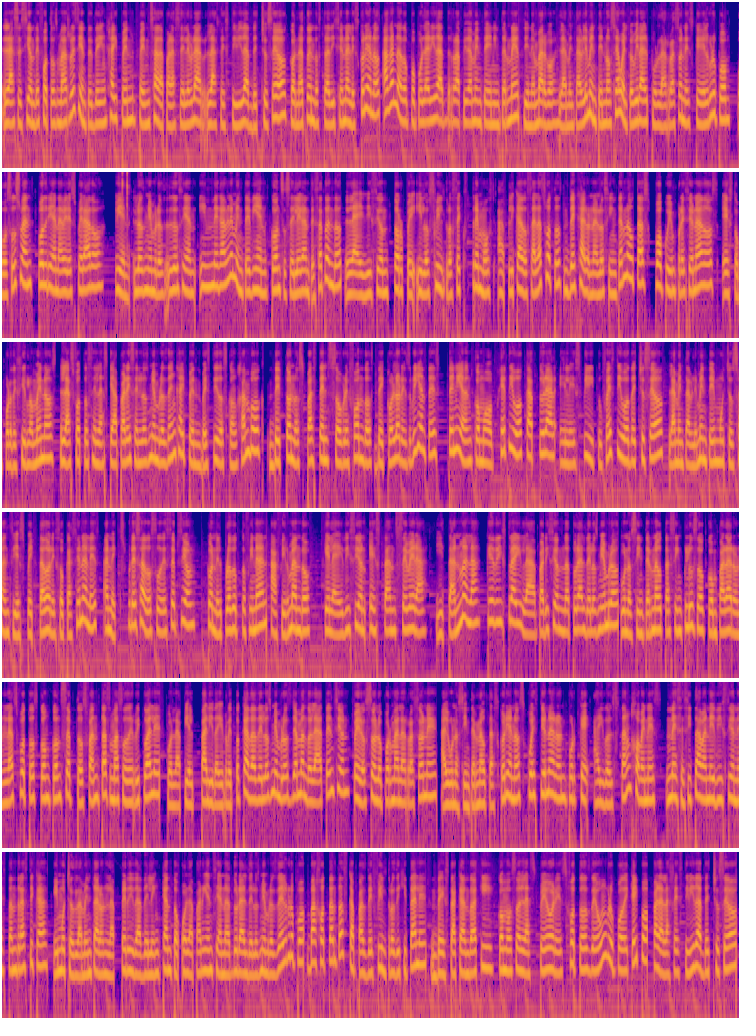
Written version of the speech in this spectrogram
La sesión de fotos más reciente de Enhypen, pensada para celebrar la festividad de Chuseok con atuendos tradicionales coreanos, ha ganado popularidad rápidamente en internet. Sin embargo, lamentablemente no se ha vuelto viral por las razones que el grupo o sus fans podrían haber esperado. Bien, los miembros lucían innegablemente bien con sus elegantes atuendos, la edición torpe y los filtros extremos aplicados a las fotos dejaron a los internautas poco impresionados, esto por decirlo menos, las fotos en las que aparecen los miembros de Enhypen vestidos con hanbok de tonos pastel sobre fondos de colores brillantes tenían como objetivo capturar el espíritu festivo de Chuseok. Lamentablemente, muchos fans y espectadores ocasionales han expresado su decepción con el producto final, afirmando que la edición es tan severa y tan mala que distrae la aparición natural de los miembros. Algunos internautas incluso compararon las fotos con conceptos fantasmas o de rituales, con la piel pálida y retocada de los miembros llamando la atención, pero solo por malas razones. Algunos internautas coreanos cuestionaron por qué idols tan jóvenes necesitaban ediciones tan drásticas y muchos lamentaron la pérdida del encanto o la apariencia natural de los miembros del grupo bajo tantas capas de filtros digitales. Destaca aquí como son las peores fotos de un grupo de K-pop para la festividad de Chuseok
